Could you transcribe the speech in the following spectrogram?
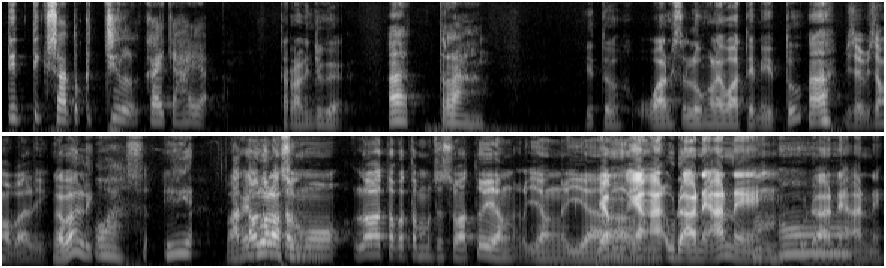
titik satu kecil kayak cahaya. Terang juga. Ah, terang. Itu once lu ngelewatin itu Ah, Bisa-bisa nggak balik. nggak balik. wah, iya. Makanya atau lo langsung ketemu lo atau ketemu sesuatu yang yang yang, yang yang a- udah aneh-aneh, udah aneh-aneh.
